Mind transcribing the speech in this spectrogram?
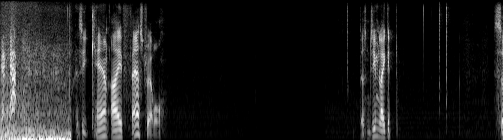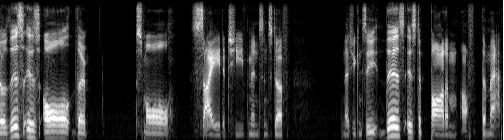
Let's see, can I fast travel? Doesn't seem like it. So this is all the small side achievements and stuff. And as you can see, this is the bottom of the map.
